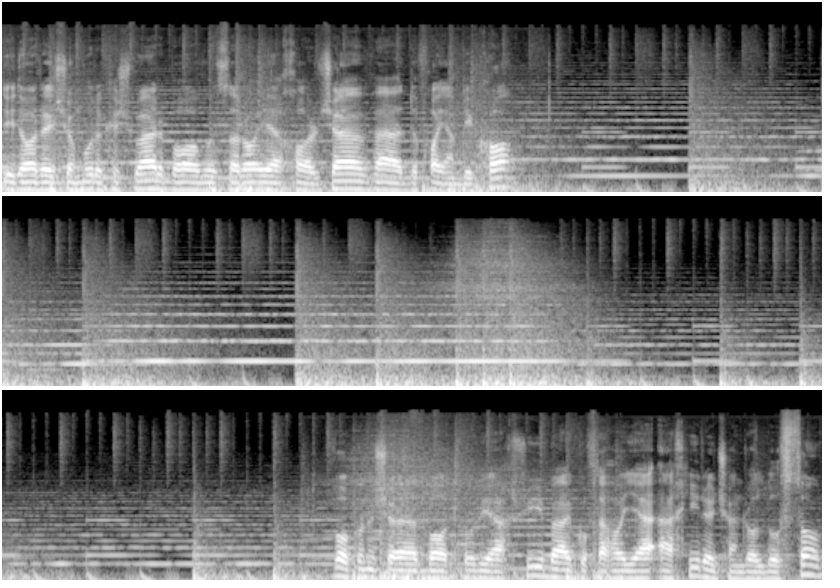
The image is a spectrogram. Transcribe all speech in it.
دیدار جمهور کشور با وزرای خارجه و دفاع امریکا. واکنش با طور اخشی به گفته های اخیر جنرال دوستم.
